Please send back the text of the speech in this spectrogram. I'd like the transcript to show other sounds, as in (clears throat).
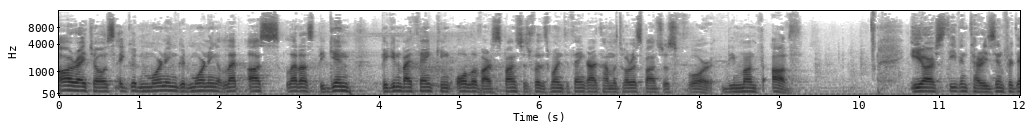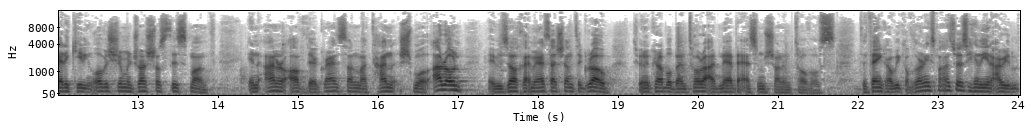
All right, Joe. Say good morning. Good morning. Let us let us begin. Begin by thanking all of our sponsors for this morning. To thank our Talmud Torah sponsors for the month of E.R. Stephen Teri Czinn for dedicating all Shir Midrashos this month in honor of their grandson Matan Shmuel Aaron. May Zocha Emeres Hashem to grow to an incredible Ben Torah Ad Mea Be'esim Shanim Tovos. To thank our week of learning sponsors, Hayley and Ari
